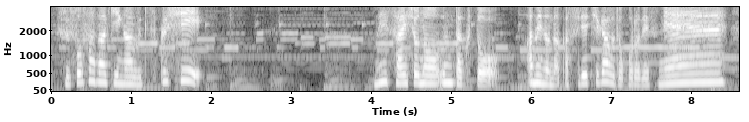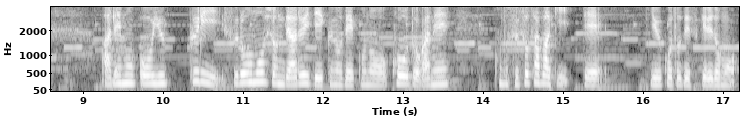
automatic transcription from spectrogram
裾さばきが美しい。ね、最初のうんたくと雨の中すれ違うところですね。あれもこうゆっくりスローモーションで歩いていくので、このコートがね、この裾さばきっていうことですけれども、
